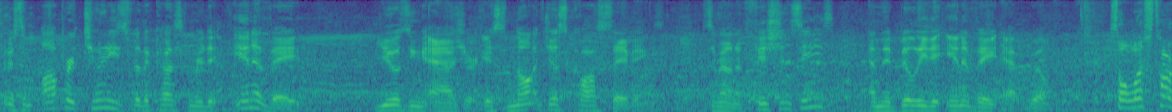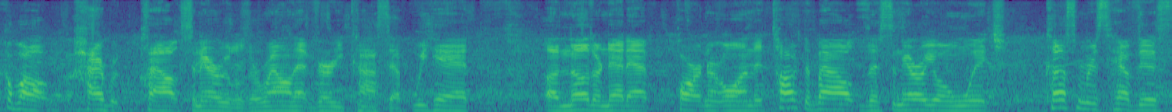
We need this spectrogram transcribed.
There's some opportunities for the customer to innovate using Azure. It's not just cost savings. It's around efficiencies and the ability to innovate at will. So let's talk about hybrid cloud scenarios around that very concept. We had another NetApp partner on that talked about the scenario in which customers have this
